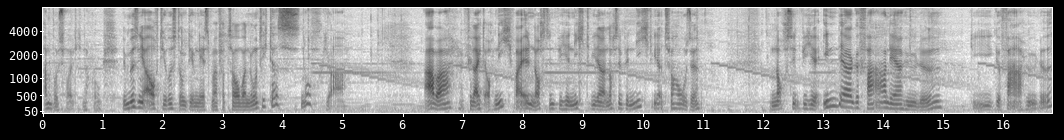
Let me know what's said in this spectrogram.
Ambush wollte ich noch gucken. Wir müssen ja auch die Rüstung demnächst mal verzaubern. Lohnt sich das noch? Ja. Aber vielleicht auch nicht, weil noch sind wir hier nicht wieder, noch sind wir nicht wieder zu Hause. Noch sind wir hier in der Gefahr der Höhle. Die Gefahrhöhle.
